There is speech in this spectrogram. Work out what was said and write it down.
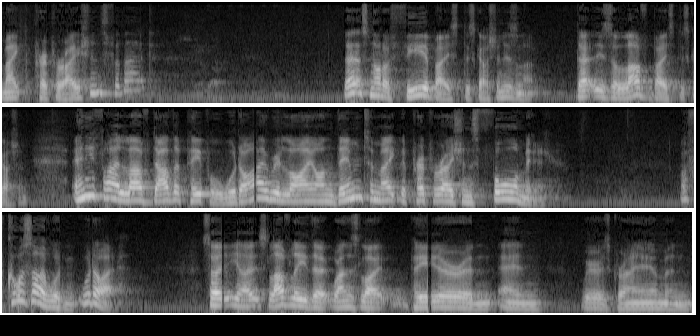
make preparations for that? That's not a fear-based discussion, isn't it? That is a love-based discussion. And if I loved other people, would I rely on them to make the preparations for me? Of course I wouldn't, would I? So, you know, it's lovely that ones like Peter and, and where is Graham and,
